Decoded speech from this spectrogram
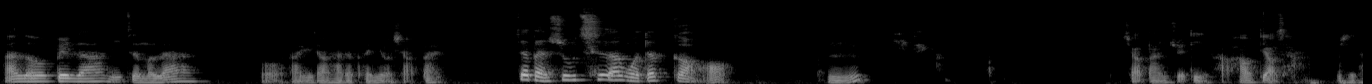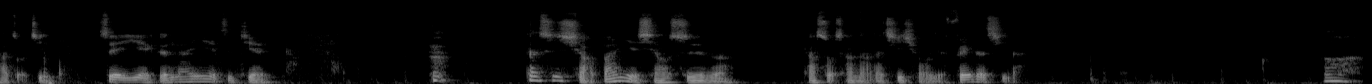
Hello，贝拉，你怎么啦？哦，他遇到他的朋友小班。这本书吃了我的狗。嗯，小班决定好好调查，于是他走进。这一页跟那一页之间，但是小班也消失了，他手上拿的气球也飞了起来。啊、哦，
